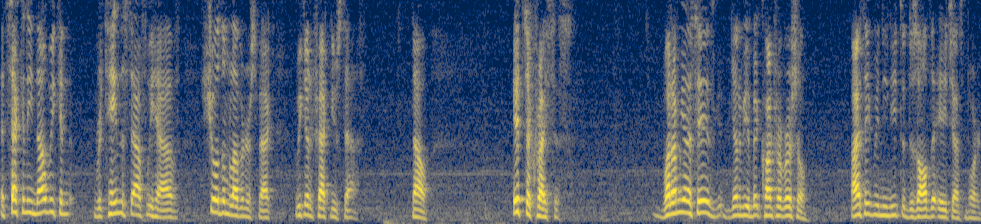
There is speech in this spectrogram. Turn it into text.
And secondly, now we can retain the staff we have, show them love and respect. We can attract new staff. Now, it's a crisis. What I'm going to say is going to be a bit controversial. I think we need to dissolve the AHS board.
